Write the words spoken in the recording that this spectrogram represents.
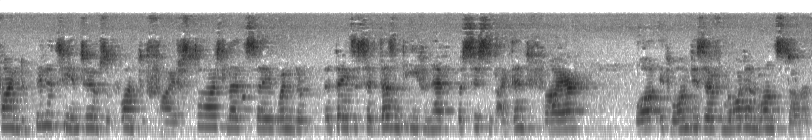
findability in terms of one to five stars? Let's say when the, data set doesn't even have a persistent identifier, well, it won't deserve more than one star.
